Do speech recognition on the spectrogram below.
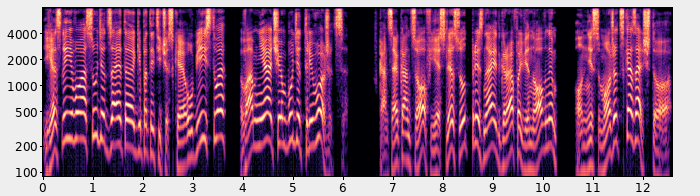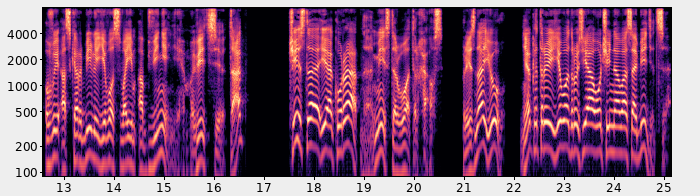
если его осудят за это гипотетическое убийство, вам не о чем будет тревожиться. В конце концов, если суд признает графа виновным, он не сможет сказать, что вы оскорбили его своим обвинением, ведь э, так? Чисто и аккуратно, мистер Уотерхаус. Признаю, некоторые его друзья очень на вас обидятся.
